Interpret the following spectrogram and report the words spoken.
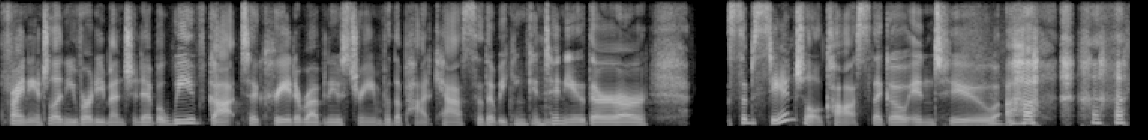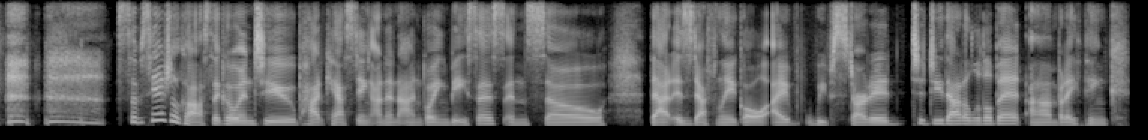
financial, and you've already mentioned it, but we've got to create a revenue stream for the podcast so that we can Mhm. continue. There are substantial costs that go into uh, substantial costs that go into podcasting on an ongoing basis and so that is definitely a goal i've we've started to do that a little bit um, but i think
